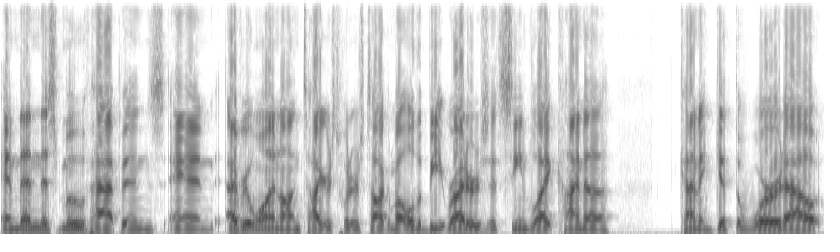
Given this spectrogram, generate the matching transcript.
and then this move happens, and everyone on Tigers Twitter is talking about all the beat writers. It seemed like kind of kind of get the word out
